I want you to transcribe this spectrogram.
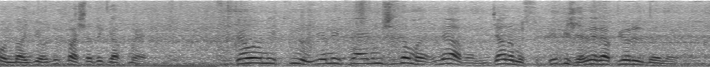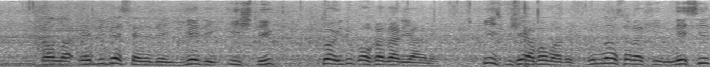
ondan gördük, başladık yapmaya. Devam ediyoruz. Yemekle ayrılmışız ama ne yapalım? Canımız sıkıyor. Bir şeyler yapıyoruz böyle. Vallahi 55 senede yedik, içtik, doyduk o kadar yani. Hiçbir şey yapamadık. Bundan sonraki nesil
